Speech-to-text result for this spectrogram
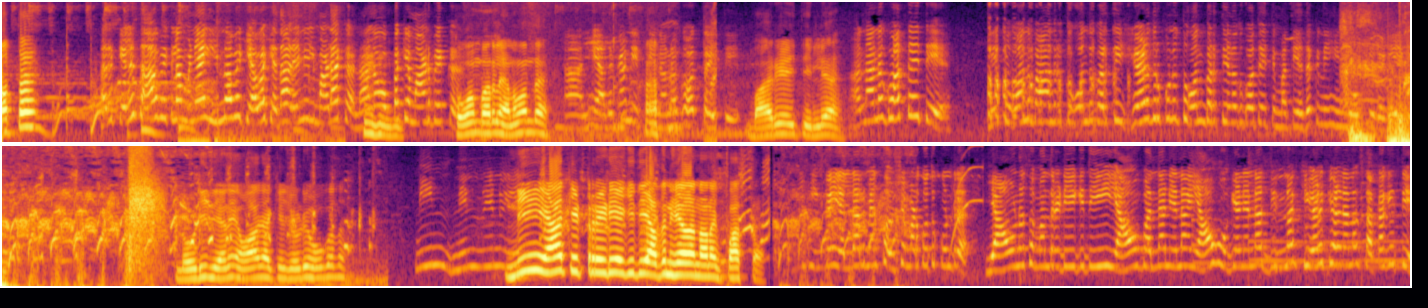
ಮತ್ತ? ಅದಕ್ಕೆ ಕೆಲಸ ಆಗ್ಬೇಕಲ್ಲ ಮನ್ಯಾಗ ಇನ್ನೊಬ್ಬಕ್ಕೆ ಯಾವಾಗ ಎದಾಳೇನ್ ಇಲ್ಲಿ ಮಾಡಾಕ ನಾನು ಒಬ್ಬಕ್ಕೆ ಮಾಡ್ಬೇಕು. ತಗೊಂಬರ್ಲಿ ಏನೋ ಒಂದ? ಹಾ ನೀ ಅದಕ್ಕ ನಿಂತಿ ನನಗ್ ಗೊತ್ತೈತಿ. ಭಾರಿ ಐತಿ ಇಲ್ಲ. ನನಗೆ ನನಗ್ ಗೊತ್ತೈತಿ. ನೀ ತಗೊಂಡ್ ಬಾ ಅಂದ್ರೆ ತಗೊಂಡ್ ಬರ್ತಿ ಹೇಳಿದ್ರು ತಗೊಂಡ್ ಬರ್ತಿ ಅನ್ನೋದು ಗೊತ್ತೈತಿ. ಮತ್ತೆ ಎದಕ್ ನೀ ಹಿಂಗ್ ಹೋಗ್ತಿ ರೆಡಿ ಯಾವಾಗ ಆಕೆ ಜೋಡಿ ಹೋಗೋದು? ನೀನ್ ನಿನ್ ನೀನು ನೀ ಯಾಕೆ ಇಟ್ಟು ರೆಡಿ ಆಗಿದಿ ಅದನ್ನ ಹೇಳ ನನಗೆ ಫಾಸ್ಟ್ ಹಿಂಗ ಎಲ್ಲಾರ ಮೇಲೆ ಸಂಶಯ ಮಾಡ್ಕೋತ ಕುಂಡ್ರ ಸಂಬಂಧ ರೆಡಿ ಆಗಿದಿ? ಯಾವ ಬಂದಾನೇನ? ಯಾವ ಹೋಗ್ಯಾನೇನ? ದಿನ ಕೇಳ ಕೇಳ ನನಗ್ ಸಾಕಾಗೈತಿ.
